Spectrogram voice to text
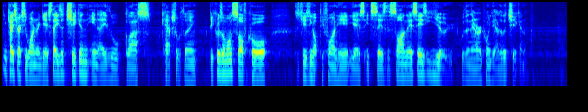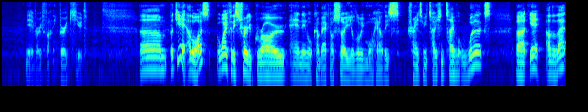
in case you're actually wondering, yes, there's a chicken in a little glass capsule thing. Because I'm on softcore, just using Optifine here, yes, it says the sign there says you with an arrow pointing down to the chicken. Yeah, very funny, very cute. Um, but yeah, otherwise, we'll wait for this tree to grow and then we'll come back and I'll show you a little bit more how this transmutation table works. But yeah, other than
